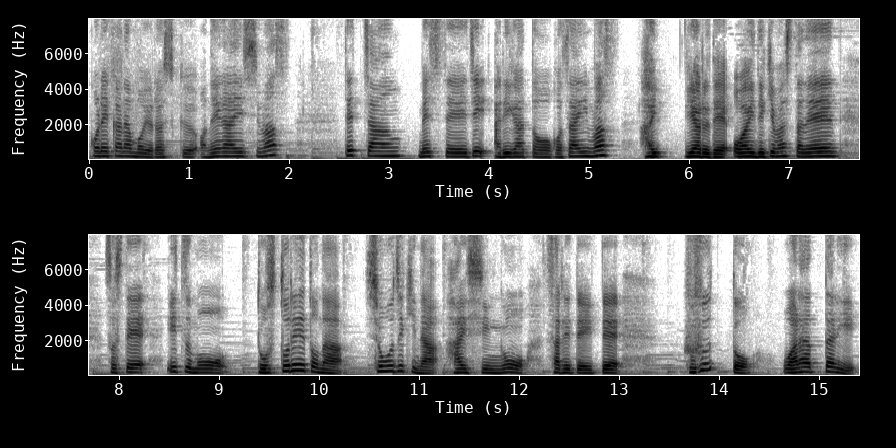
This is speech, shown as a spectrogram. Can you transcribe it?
これからもよろしくお願いします。てっちゃんメッセージありがとうございます。はいリアルでお会いできましたね。そしていつもドストレートな正直な配信をされていてふふっと笑ったり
